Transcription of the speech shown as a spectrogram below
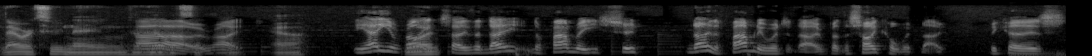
There were two names. Oh, right. Yeah. Yeah, you're right. One- So the name, the family should no, the family wouldn't know, but the Psi Corps would know because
